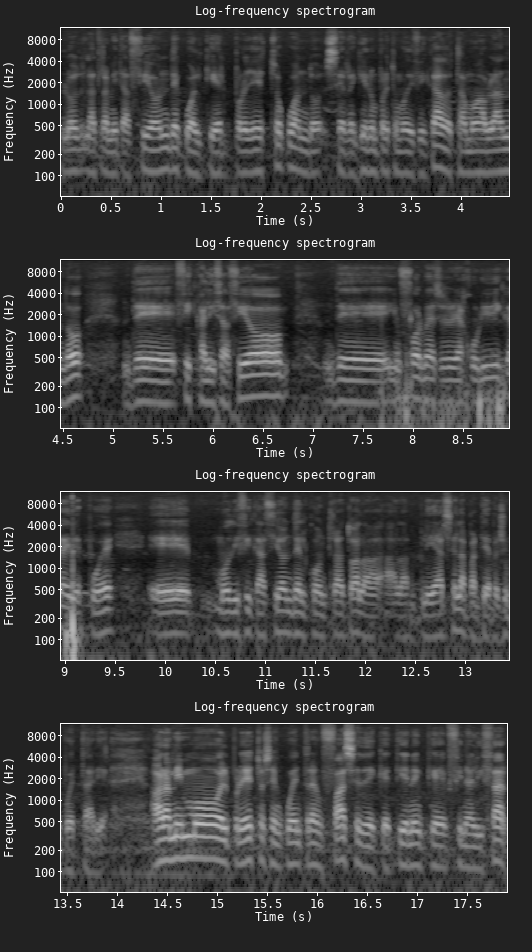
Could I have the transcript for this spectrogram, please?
la tramitación de cualquier proyecto cuando se requiere un proyecto modificado. Estamos hablando de fiscalización, de informe de asesoría jurídica y después eh, modificación del contrato al, ampliarse la partida presupuestaria. Ahora mismo el proyecto se encuentra en fase de que tienen que finalizar,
